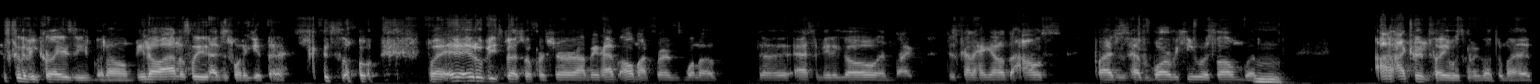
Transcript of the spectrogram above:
It's gonna be crazy, but um, you know, honestly, I just want to get there. so, but it, will be special for sure. I mean, have all my friends want to uh, ask me to go and like just kind of hang out at the house. Probably just have a barbecue or something. But mm. I, I couldn't tell you what's gonna go through my head.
